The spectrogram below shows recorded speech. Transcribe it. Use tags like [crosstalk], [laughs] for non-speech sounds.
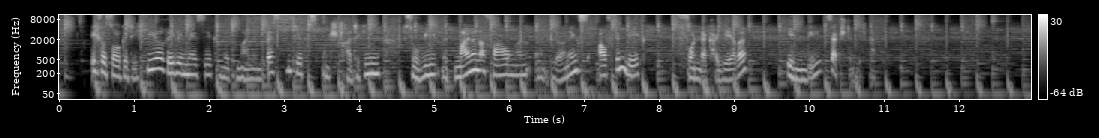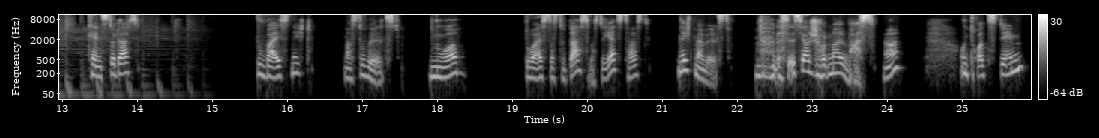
Ich versorge dich hier regelmäßig mit meinen besten Tipps und Strategien sowie mit meinen Erfahrungen und Learnings auf dem Weg von der Karriere in die Selbstständigkeit. Kennst du das? Du weißt nicht, was du willst. Nur, du weißt, dass du das, was du jetzt hast, nicht mehr willst. [laughs] Das ist ja schon mal was. Ne? Und trotzdem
